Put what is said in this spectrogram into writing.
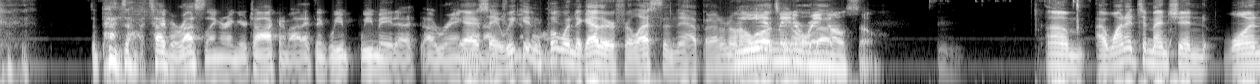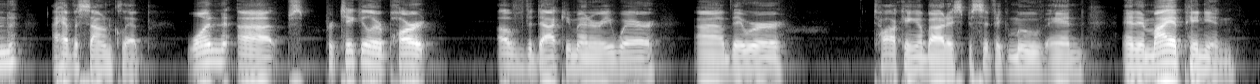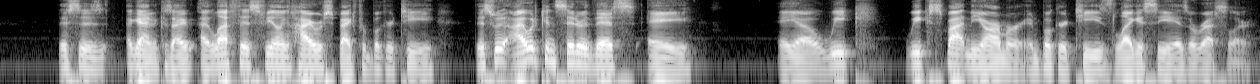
depends on what type of wrestling ring you're talking about. I think we we made a, a ring. Yeah, I say we can trampoline. put one together for less than that, but I don't know how we well have it's made going to a ring up. also. Um, I wanted to mention one. I have a sound clip. One uh, particular part of the documentary where uh, they were talking about a specific move, and and in my opinion, this is again because I I left this feeling high respect for Booker T. This would I would consider this a a uh, weak weak spot in the armor in Booker T's legacy as a wrestler.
